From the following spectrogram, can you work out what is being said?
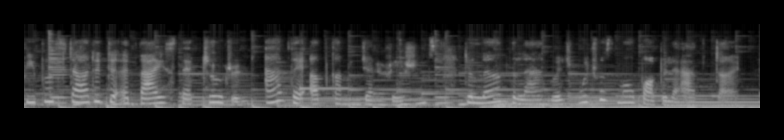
People started to advise their children and their upcoming generations to learn the language which was more popular at the time.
